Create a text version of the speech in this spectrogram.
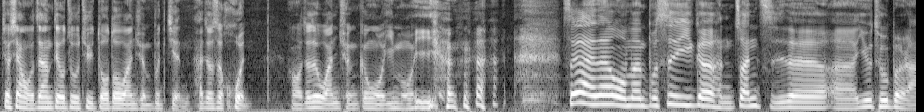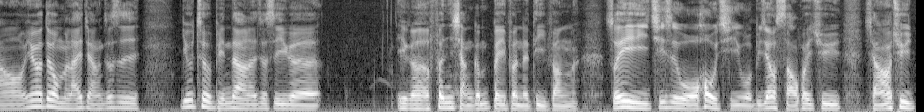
就像我这样丢出去，多多完全不剪，它就是混。哦，就是完全跟我一模一样。虽然呢，我们不是一个很专职的呃 YouTuber 啊，哦，因为对我们来讲，就是 YouTube 频道呢，就是一个一个分享跟备份的地方了。所以其实我后期我比较少会去想要去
